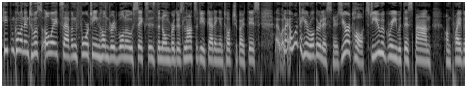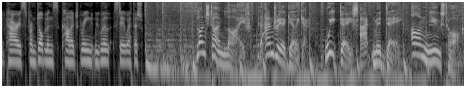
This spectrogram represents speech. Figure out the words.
Keep them coming into us. 087 1400 106 is the number. There's lots of you getting in touch about this. Uh, well, I want to hear other listeners. Your thoughts. Do you agree with this ban on private cars from Dublin's College Green? We will stay with it. Lunchtime Live with Andrea Gilligan. Weekdays at midday on News Talk.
